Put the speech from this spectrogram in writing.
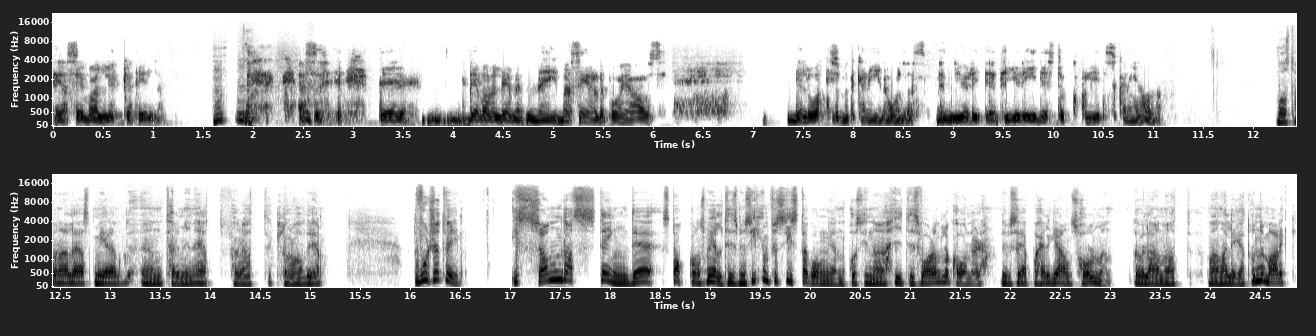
Jag säger bara lycka till. Mm. alltså, det, det, var väl det mitt nej baserade på. Jag har, det låter som ett kaninhål. Ett juridiskt och politiskt kaninhål. Måste man ha läst mer än, än termin ett för att klara av det. Då fortsätter vi. I söndags stängde Stockholms medeltidsmuseum för sista gången på sina hittillsvarande lokaler, det vill säga på Helgeandsholmen. Det vill annat man har legat under mark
